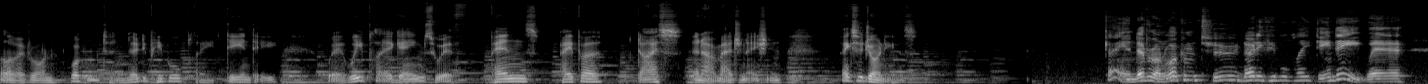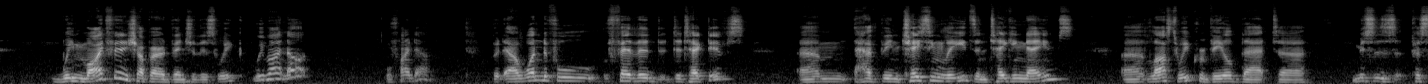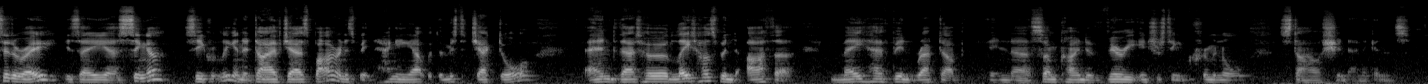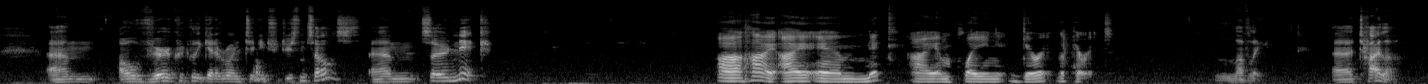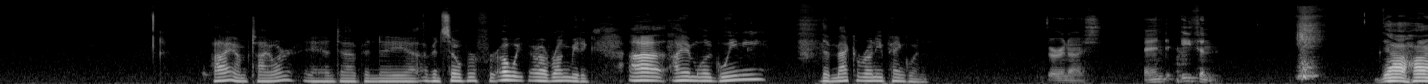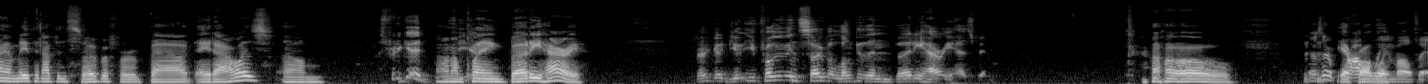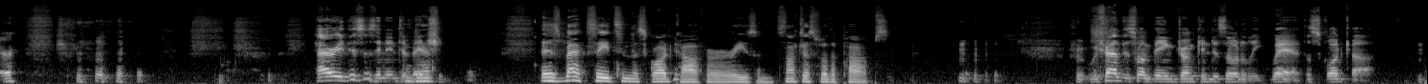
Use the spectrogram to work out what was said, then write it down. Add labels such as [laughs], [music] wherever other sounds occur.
Hello everyone, welcome to Nerdy People Play D&D, where we play games with pens, paper, dice, and our imagination. Thanks for joining us. Okay, and everyone, welcome to Nerdy People Play D&D, where we might finish up our adventure this week, we might not. We'll find out. But our wonderful feathered detectives um, have been chasing leads and taking names. Uh, last week revealed that uh, Mrs. Persidere is a uh, singer secretly in a dive jazz bar and has been hanging out with the Mr. Jackdaw, and that her late husband Arthur may have been wrapped up in uh, some kind of very interesting criminal style shenanigans. Um, I'll very quickly get everyone to introduce themselves. Um, so, Nick. Uh, hi, I am Nick. I am playing Garrett the Parrot. Lovely. Uh, Tyler. Hi, I'm Tyler, and I've been a uh, I've been sober for oh wait uh, wrong meeting. Uh, I am Linguini, the macaroni penguin. Very nice. And Ethan. Yeah, hi, I'm Ethan. I've been sober for about eight hours. Um, That's pretty good. and I'm for you. playing Birdie Harry. Very good. You, you've probably been sober longer than Birdie Harry has been. Oh, There's no Yeah, probably, probably. involved there. [laughs] Harry, this is an intervention. there's back seats in the squad car for a reason. It's not just for the pups. [laughs] We found this one being drunk and disorderly. Where? The squad car. [laughs]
